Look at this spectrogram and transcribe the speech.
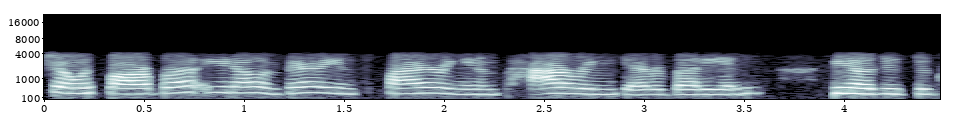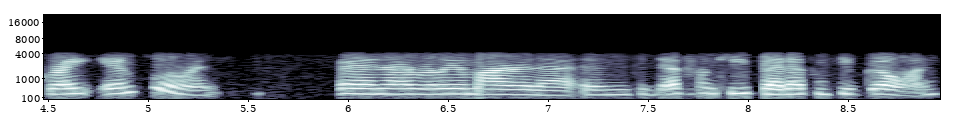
show with Barbara, you know, and very inspiring and empowering to everybody, and you know, just a great influence. And I really admire that, and to definitely keep that up and keep going.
